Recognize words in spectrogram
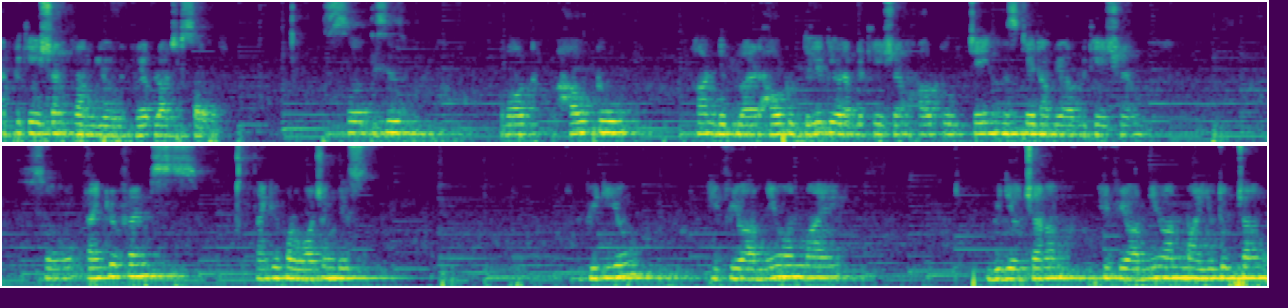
application from your WebLogic server. So this is about how to undeploy how to delete your application how to change the state of your application. So thank you friends. Thank you for watching this video. If you are new on my video channel if you are new on my youtube channel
